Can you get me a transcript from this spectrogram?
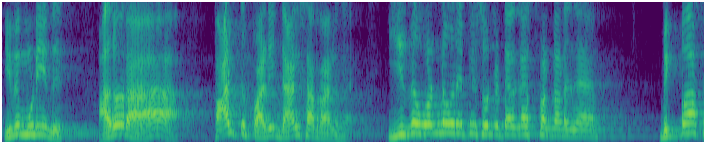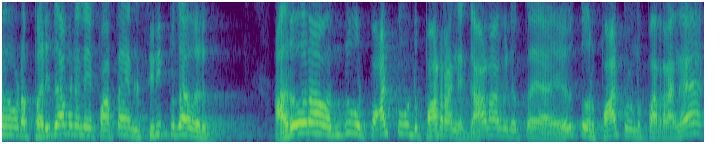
இது முடியுது. அதோரா பாட்டு பாடி டான்ஸ் ஆடுறானுங்க. இதை ஒன் ஒரு எபிசோடு டெலிகாஸ்ட் பண்ணுறானுங்க பிக் பாஸோட பரிதாப நிலையை பார்த்தா எனக்கு சிரிப்பு தான் வருது. அரோரா வந்து ஒரு பாட்டு ஒன்று பாடுறாங்க. கானா விடத்தை எதிர்த்து ஒரு பாட்டு ஒன்று பாடுறாங்க.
